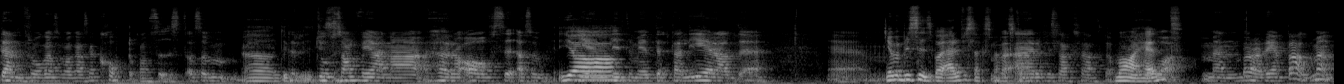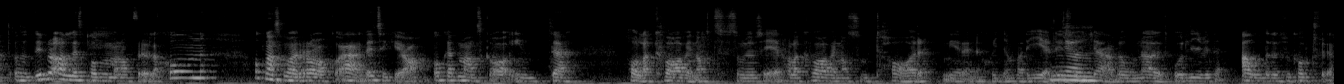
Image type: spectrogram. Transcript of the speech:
den frågan som var ganska kort och koncist. Alltså, Ja, så. Jossan får gärna höra av sig, alltså Ja. ge lite mer detaljerad ehm, Ja men precis, vad är det för slags vad vänskap? är det för slags vänskap? Vad har hänt? Men bara rent allmänt. Alltså det beror alldeles på vad man har för relation. Och man ska vara rak och ärlig tycker jag. Och att man ska inte hålla kvar vid något, som du säger, hålla kvar vid något som tar mer energi än vad det ger. Det är så Ja. jävla onödigt och livet är alldeles för kort för det.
